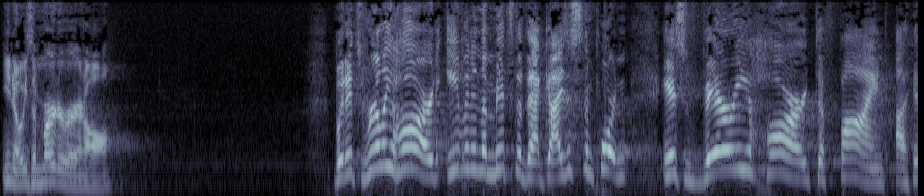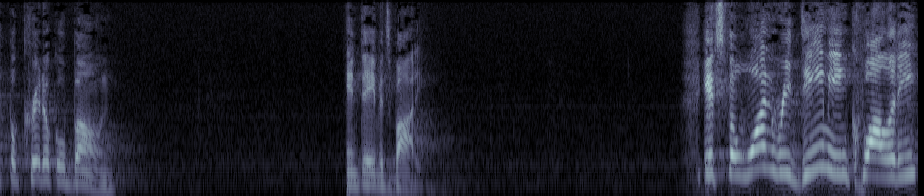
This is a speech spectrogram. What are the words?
You know, he's a murderer and all. But it's really hard, even in the midst of that, guys, this is important. It's very hard to find a hypocritical bone in David's body. It's the one redeeming quality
